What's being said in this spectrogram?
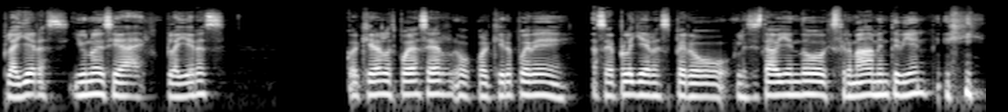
playeras y uno decía, Ay, playeras, cualquiera las puede hacer o cualquiera puede hacer playeras, pero les estaba yendo extremadamente bien y,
